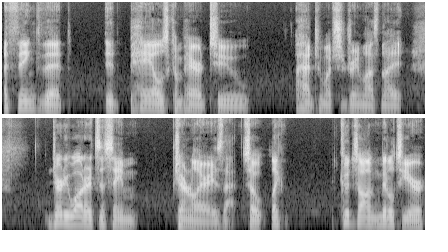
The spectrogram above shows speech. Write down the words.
I think that it pales compared to I had too much to dream last night. Dirty Water, it's the same general area as that. So like good song, middle tier.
